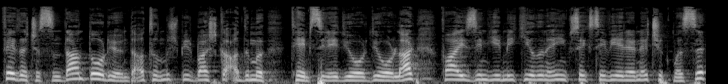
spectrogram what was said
Fed açısından doğru yönde atılmış bir başka adımı temsil ediyor diyorlar. Faizin 22 yılın en yüksek seviyelerine çıkması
